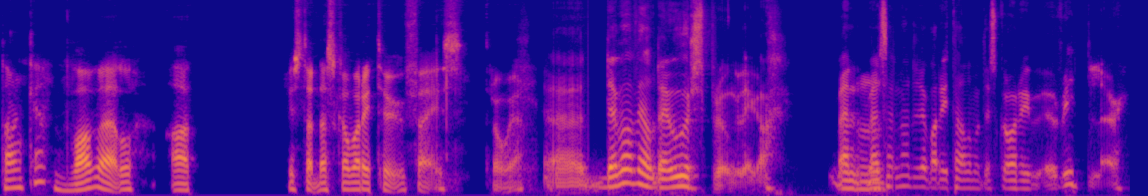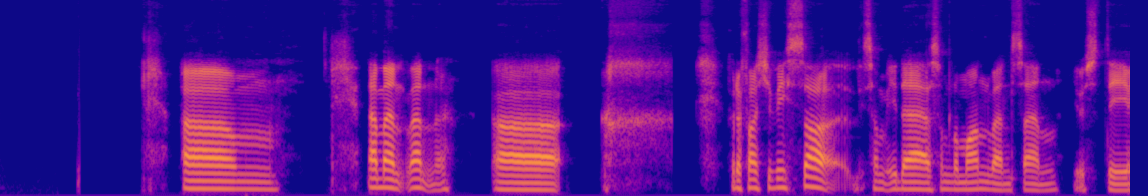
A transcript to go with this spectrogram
tanken var väl att just att det ska vara Two-Face tror jag. Eh, det var väl det ursprungliga. Men, Mm. men sen hade det varit tal om att det skulle vara Riddler. Um, nej men, vänta nu. Uh, för det fanns ju vissa liksom, idéer som de använde sen just i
